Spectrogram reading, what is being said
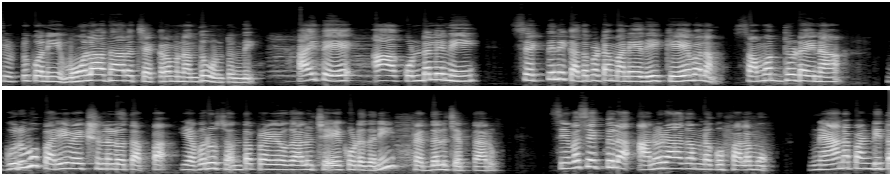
చుట్టుకొని మూలాధార చక్రమునందు ఉంటుంది. అయితే ఆ కుండలిని శక్తిని కదపటం అనేది కేవలం సమర్థుడైన గురువు పర్యవేక్షణలో తప్ప ఎవరూ సొంత ప్రయోగాలు చేయకూడదని పెద్దలు చెప్తారు. శివశక్తుల అనురాగంనకు ఫలము జ్ఞాన పండిత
